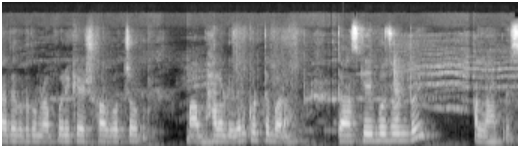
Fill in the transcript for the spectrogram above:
যাতে করে তোমরা পরীক্ষায় সর্বোচ্চ বা ভালো রেজাল্ট করতে পারো। তো আজকে এই পর্যন্তই। আল্লাহ হাফেজ।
